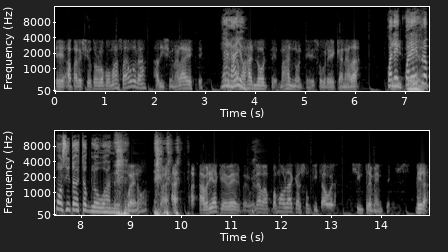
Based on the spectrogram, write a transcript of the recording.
eh, apareció otro globo más ahora, adicional a este, Ya, rayo. más al norte, más al norte, sobre Canadá. ¿Cuál es, ¿Cuál es el propósito de estos globos, Andrew? Bueno, a- a- a- habría que ver, pero vamos a hablar calzón quitado ¿verdad? Simplemente. Mira,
